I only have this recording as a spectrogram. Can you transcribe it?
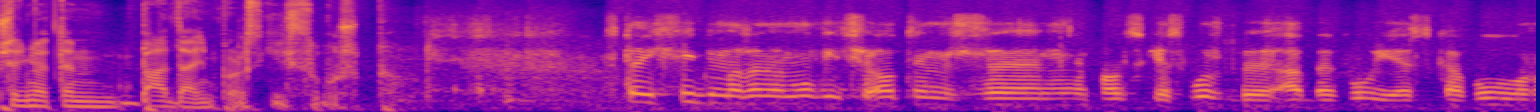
przedmiotem badań polskich służb? Tej chwili możemy mówić o tym, że polskie służby ABW i SKW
